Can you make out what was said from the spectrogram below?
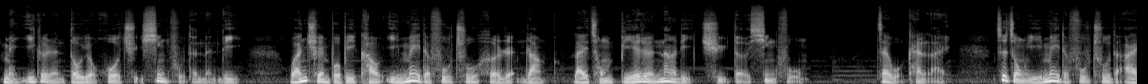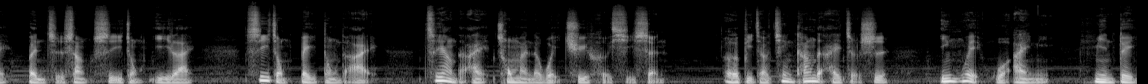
每一个人都有获取幸福的能力，完全不必靠一昧的付出和忍让来从别人那里取得幸福。在我看来，这种一昧的付出的爱，本质上是一种依赖，是一种被动的爱。这样的爱充满了委屈和牺牲。而比较健康的爱者是，因为我爱你，面对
